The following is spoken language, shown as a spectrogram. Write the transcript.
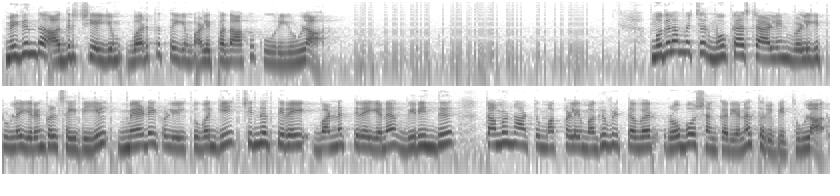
மிகுந்த அதிர்ச்சியையும் வருத்தத்தையும் அளிப்பதாக கூறியுள்ளார். முதலமைச்சர் மு க ஸ்டாலின் வெளியிட்டுள்ள இரங்கல் செய்தியில் மேடைகளில் துவங்கி சின்னத்திரை வண்ணத்திரை என விரிந்து தமிழ்நாட்டு மக்களை மகிழ்வித்தவர் ரோபோ சங்கர் என தெரிவித்துள்ளார்.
